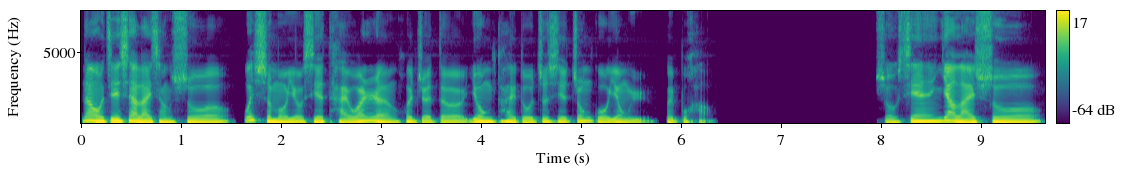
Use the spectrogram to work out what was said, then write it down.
那我接下来想说，为什么有些台湾人会觉得用太多这些中国用语会不好？首先要来说，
